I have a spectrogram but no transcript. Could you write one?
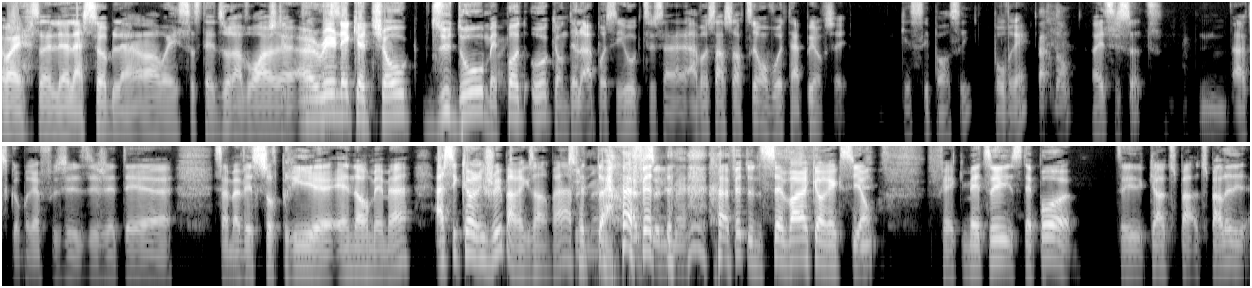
Ouais, ça, la, la sub, là, ah ouais, ça c'était dur à voir. Euh, un rear naked choke, du dos, mais Ouais. pas de hook. On était là, ah, pas ses hooks. tu sais, Ça, elle va s'en sortir, on va taper. On fait, qu'est-ce qui s'est passé? Pour vrai? Pardon? Ouais, c'est ça. tu- en tout cas, bref, j'étais, euh, ça m'avait surpris euh, énormément. Assez corrigé, par exemple. Hein? Elle, a fait, Absolument. elle a fait- elle une sévère correction. Oui. Fait que, mais tu sais, c'était pas. Quand tu, par- tu parlais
